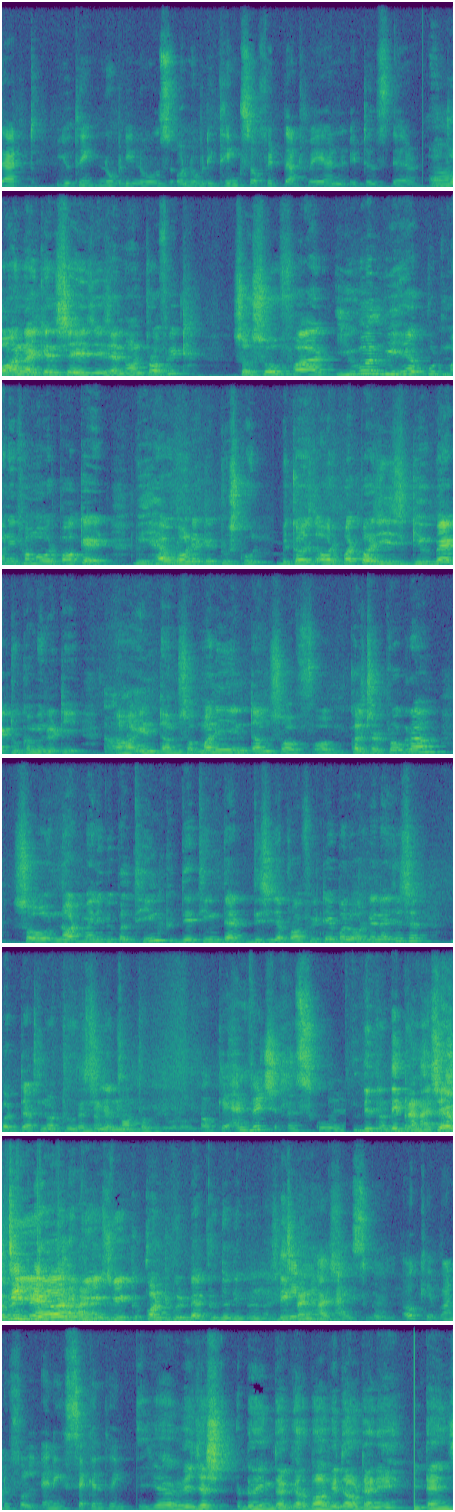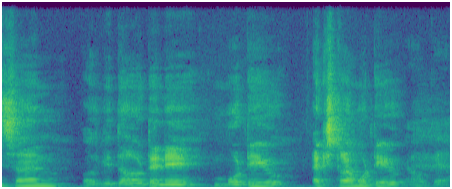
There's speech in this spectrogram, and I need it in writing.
that you think nobody knows or nobody thinks of it that way and it is there One I can say is, is a non-profit. So so far, even we have put money from our pocket, we have donated to school because our purpose is give back to community uh, in terms of money, in terms of um, cultural program. So not many people think they think that this is a profitable organization, but that's not true. That's this is a non-profitable organization. Okay and which uh, school Deep Run. Dipran High So School. every Deep Run year School. we, we contribute back to the Deep Run. High School. Different Deep Run high high school. school okay wonderful any second thing Yeah, we just doing the Garba without any intention or without any motive, extra motive. okay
